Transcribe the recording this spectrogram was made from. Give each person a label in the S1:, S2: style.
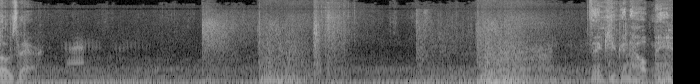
S1: Goes there? Think you can help me?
